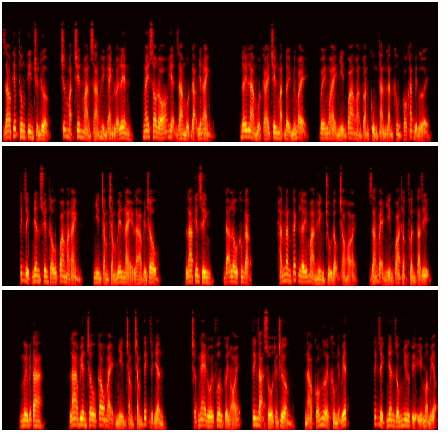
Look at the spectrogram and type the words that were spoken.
Giao tiếp thông tin truyền được, trước mặt trên màn sáng hình ảnh lóe lên, ngay sau đó hiện ra một đạo nhân ảnh. Đây là một cái trên mặt đầy miếng vẩy bề ngoài nhìn qua hoàn toàn cùng thằn lằn không có khác biệt người. Tích dịch nhân xuyên thấu qua màn ảnh, nhìn chằm chằm bên này là viên châu. La tiên sinh, đã lâu không gặp. Hắn ngăn cách lấy màn hình chủ động chào hỏi, dáng vẻ nhìn qua thập phần tà dị. Người biết ta? La viên châu cao mày nhìn chằm chằm tích dịch nhân. Chợt nghe đối phương cười nói, tinh dạ số thuyền trưởng, nào có người không nhận biết? Tích dịch nhân giống như tùy ý mở miệng.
